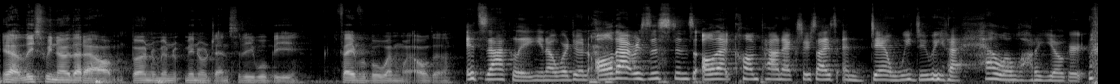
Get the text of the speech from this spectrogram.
Yeah, at least we know that our bone mineral density will be favorable when we're older. Exactly. You know, we're doing all that resistance, all that compound exercise, and damn, we do eat a hell of a lot of yogurt.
